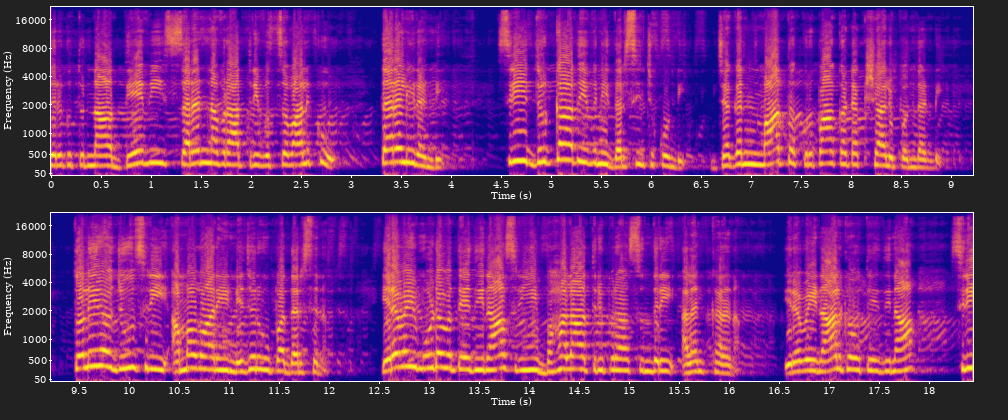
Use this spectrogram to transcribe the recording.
జరుగుతున్న దేవి శరన్నవరాత్రి ఉత్సవాలకు తరలిరండి. శ్రీ దుర్గాదేవిని దర్శించుకోండి. జగన్మాత కృపాకటాక్షాలు పొందండి. తొలి రోజు శ్రీ అమ్మవారి నిజరూప దర్శనం. ఇరవై మూడవ తేదీన శ్రీ బహలా త్రిపుర సుందరి అలంకరణ. ఇరవై నాలుగవ తేదీన శ్రీ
